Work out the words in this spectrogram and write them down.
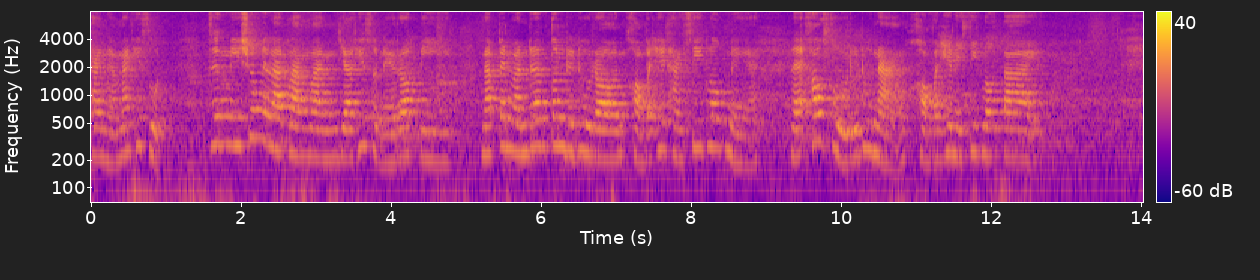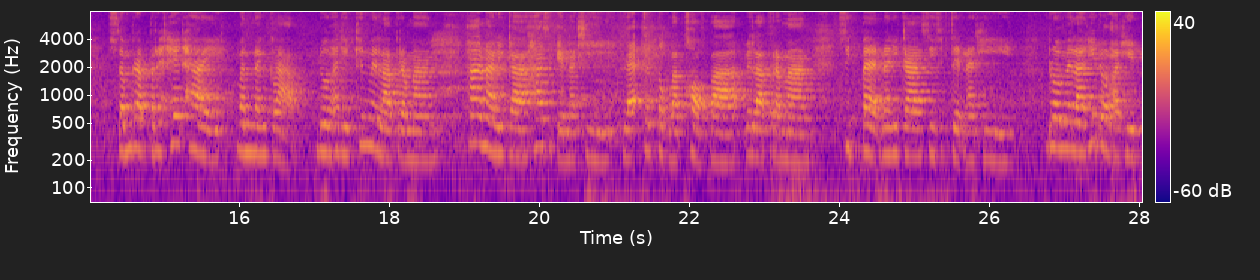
ทางเหนือมากที่สุด จึงมีช่วงเวลากลางวันยาวที่สุดในรอบปี นับเป็นวันเริ่มต้นฤดูร้อนของประเทศทางซีกโลกเหนือ และเข้าสู่ฤดูหนาวของประเทศในซีกโลกใต้สำหรับประเทศไทย วันดังกล่าว ดวงอาทิตย์ขึ้นเวลาประมาณ 5 นาฬิกา 51 นาที และจะตกรับขอบฟ้าเวลาประมาณ 18 นาฬิกา 47 นาที รวมเวลาที่ดวงอาทิตย์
